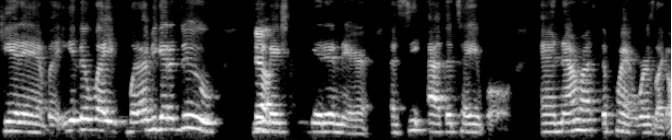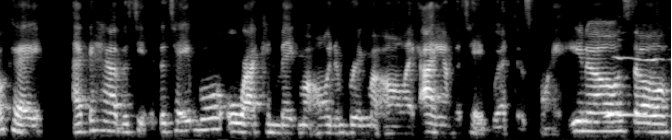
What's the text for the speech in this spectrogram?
get in. But either way, whatever you got to do, you yeah. make sure you get in there, and see at the table. And now I'm at the point where it's like, okay, I can have a seat at the table or I can make my own and bring my own. Like I am the table at this point, you know? So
